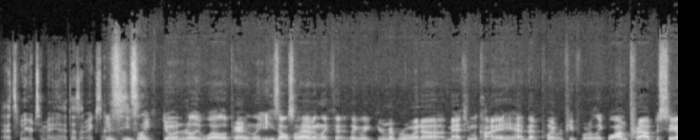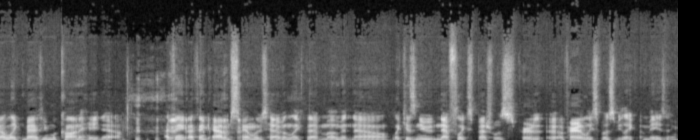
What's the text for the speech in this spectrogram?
that's weird to me. That doesn't make sense. He's he's like doing really well. Apparently, he's also having like the like like you remember when uh Matthew McConaughey had that point where people were like, "Well, I'm proud to say I like Matthew McConaughey now." I think I think Adam Sandler's having like that moment now. Like his new Netflix special is appar- apparently supposed to be like amazing.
